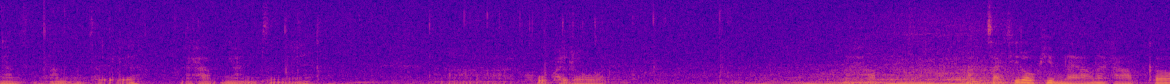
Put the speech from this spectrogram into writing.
งานนำเสนอนะครับงานเสนอครูไพโรจน์นะครับหลังจากที่เราพิมพ์แล้วนะครับก็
